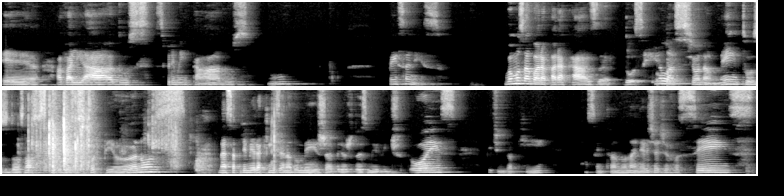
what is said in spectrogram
é, avaliados, experimentados. Hum? Pensa nisso. Vamos agora para a casa dos relacionamentos dos nossos queridos escorpianos, nessa primeira quinzena do mês de abril de 2022. Pedindo aqui, concentrando na energia de vocês,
